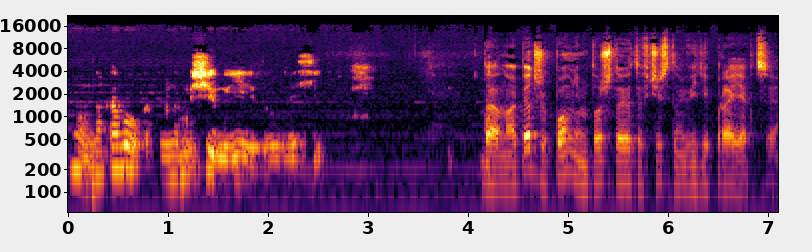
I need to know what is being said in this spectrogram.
ну, на кого, как на мужчину, ей это выносить? Да, но опять же помним то, что это в чистом виде проекция.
